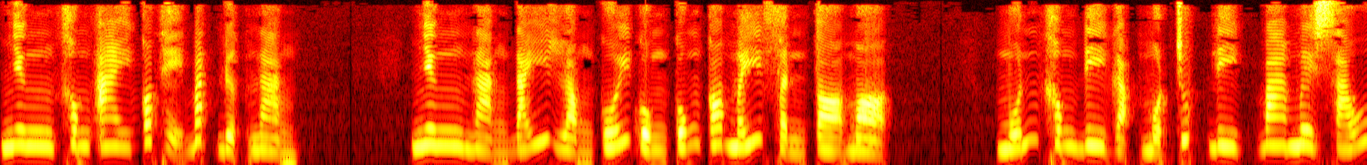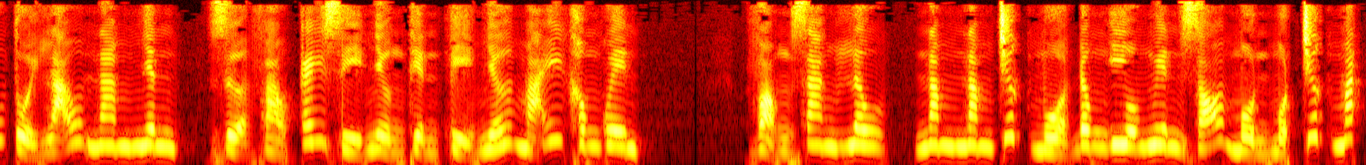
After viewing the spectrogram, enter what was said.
Nhưng không ai có thể bắt được nàng. Nhưng nàng đáy lòng cuối cùng cũng có mấy phần tò mò. Muốn không đi gặp một chút đi, 36 tuổi lão nam nhân, dựa vào cái gì nhường thiền tỷ nhớ mãi không quên. Vọng giang lâu, 5 năm trước mùa đông yêu nguyên rõ mồn một trước mắt.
